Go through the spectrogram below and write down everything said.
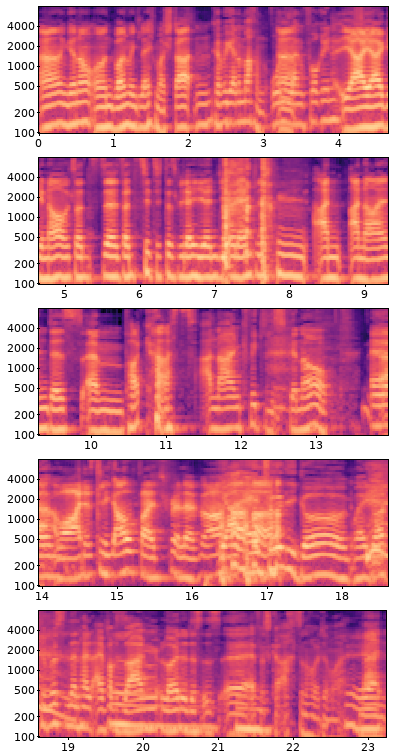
Ah, genau, und wollen wir gleich mal starten? Können wir gerne machen, ohne Äh, lange Vorreden. Ja, ja, genau, sonst, äh, sonst zieht sich das wieder hier in die unendlichen An Annalen des ähm, Podcasts. Analen Quickies, genau. Ja, Ähm, boah, das klingt auch falsch, Philipp. Oh. ja, ey, Entschuldigung. Mein Gott, wir müssen dann halt einfach sagen, Leute, das ist äh, FSK 18 heute mal. Ja, Nein.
